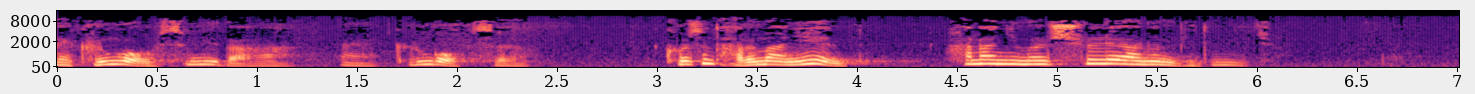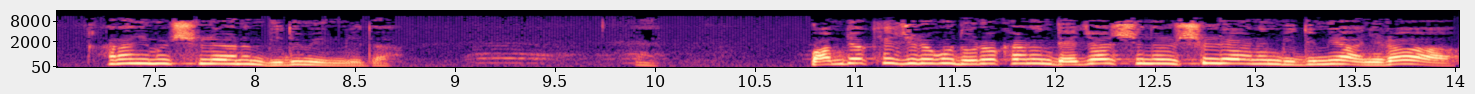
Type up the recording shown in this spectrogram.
예, 그런 거 없습니다. 예, 그런 거 없어요. 그것은 다름 아닌 하나님을 신뢰하는 믿음이죠. 하나님을 신뢰하는 믿음입니다. 예, 완벽해지려고 노력하는 내 자신을 신뢰하는 믿음이 아니라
